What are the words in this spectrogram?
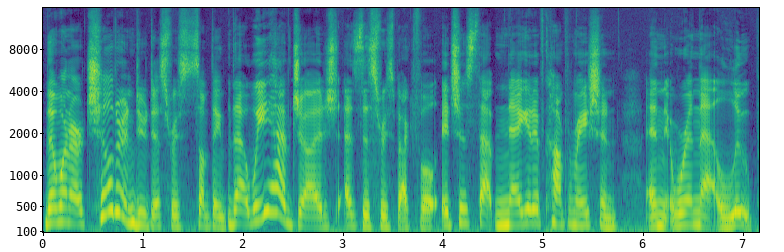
then when our children do disres- something that we have judged as disrespectful, it's just that negative confirmation and we're in that loop.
